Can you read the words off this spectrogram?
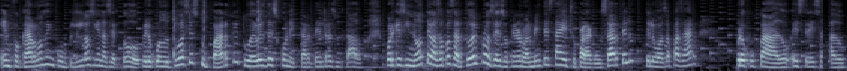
enfocarnos en cumplirlos y en hacer todo. Pero cuando tú haces tu parte, tú debes desconectarte del resultado. Porque si no, te vas a pasar todo el proceso que normalmente está hecho para gozártelo, te lo vas a pasar preocupado, estresado.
